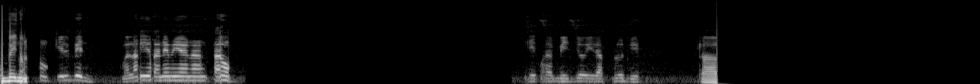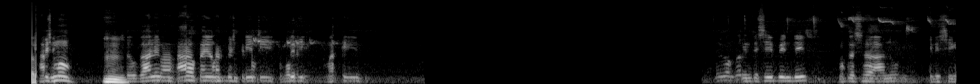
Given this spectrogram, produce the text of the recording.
Bin. Oh, Kilvin. Malaki yung tanim yan ng tao. Kita video, i-upload it. Grabe. Habis mo. Hmm. So, galing ang araw kayo harbin pretty, mati. 27 days. Punta sa ano, finising.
